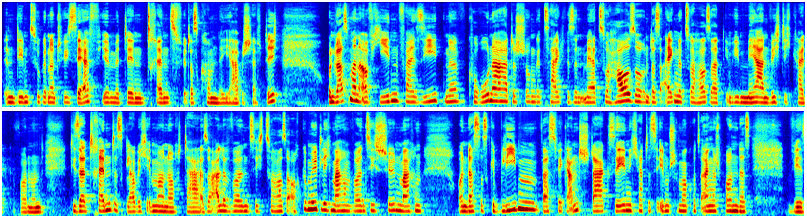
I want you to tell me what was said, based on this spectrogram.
in dem Zuge natürlich sehr viel mit den Trends für das kommende Jahr beschäftigt. Und was man auf jeden Fall sieht, ne, Corona hat es schon gezeigt, wir sind mehr zu Hause und das eigene Zuhause hat irgendwie mehr an Wichtigkeit gewonnen. Und dieser Trend ist, glaube ich, immer noch da. Also alle wollen sich zu Hause auch gemütlich machen, wollen sich schön machen. Und das ist geblieben, was wir ganz stark sehen. Ich hatte es eben schon mal kurz angesprochen, dass wir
